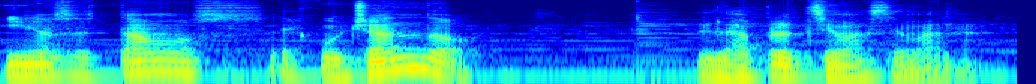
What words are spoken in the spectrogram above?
y nos estamos escuchando la próxima semana.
